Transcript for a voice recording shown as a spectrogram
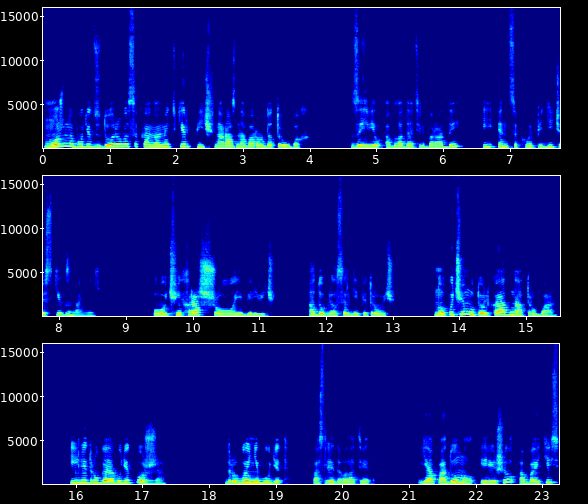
можно будет здорово сэкономить кирпич на разного рода трубах», заявил обладатель бороды и энциклопедических знаний. «Очень хорошо, Игоревич», – одобрил Сергей Петрович. «Но почему только одна труба? Или другая будет позже?» «Другой не будет», – последовал ответ. Я подумал и решил обойтись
